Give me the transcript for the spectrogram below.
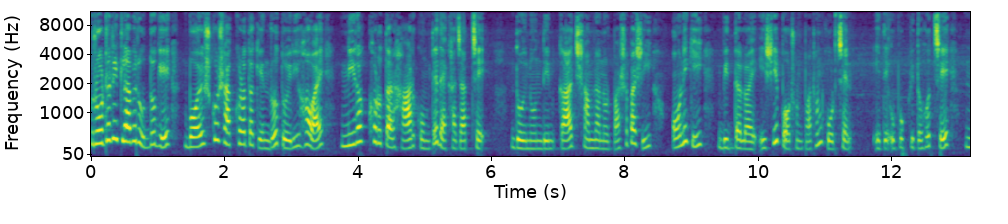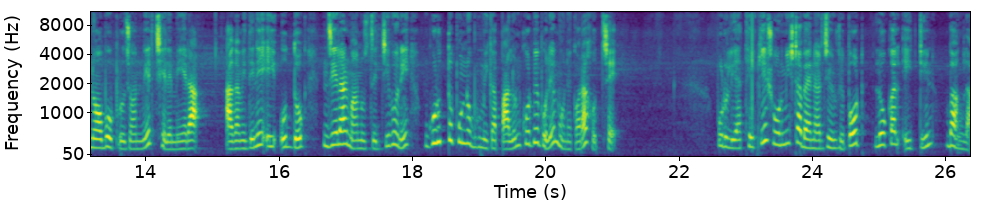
রোটারি ক্লাবের উদ্যোগে বয়স্ক সাক্ষরতা কেন্দ্র তৈরি হওয়ায় নিরক্ষরতার হার কমতে দেখা যাচ্ছে। দৈনন্দিন কাজ সামলানোর পাশাপাশি অনেকেই বিদ্যালয়ে এসে পঠন পাঠন করছেন। এতে উপকৃত হচ্ছে নবপ্রজন্মের ছেলেমেয়েরা। আগামী দিনে এই উদ্যোগ জেলার মানুষদের জীবনে গুরুত্বপূর্ণ ভূমিকা পালন করবে বলে মনে করা হচ্ছে। পুরুলিয়া থেকে শর্মিষ্ঠা ব্যানার্জির রিপোর্ট, লোকাল এইটিন বাংলা।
